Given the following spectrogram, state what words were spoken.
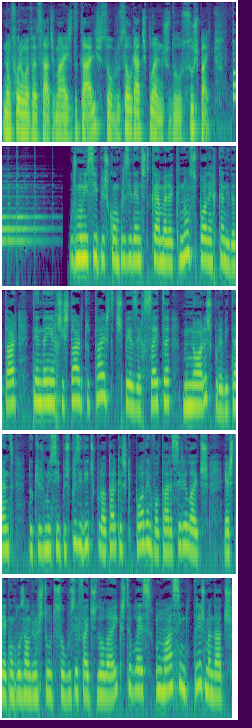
Não foram avançados mais detalhes sobre os alegados planos do suspeito. Os municípios com presidentes de Câmara que não se podem recandidatar tendem a registrar totais de despesa e receita menores por habitante do que os municípios presididos por autarcas que podem voltar a ser eleitos. Esta é a conclusão de um estudo sobre os efeitos da lei que estabelece um máximo de três mandatos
